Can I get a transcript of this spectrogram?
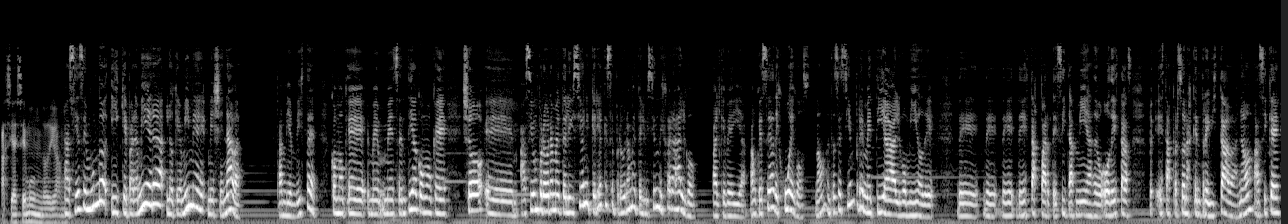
hacia ese mundo, digamos. Hacia ese mundo y que para mí era lo que a mí me, me llenaba también, ¿viste? Como que me, sentía como que yo eh, hacía un programa de televisión y quería que ese programa de televisión dejara algo al que veía, aunque sea de juegos, ¿no? Entonces siempre metía algo mío de, de, de, de, estas partecitas mías o de estas, estas personas que entrevistaba, ¿no? Así que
